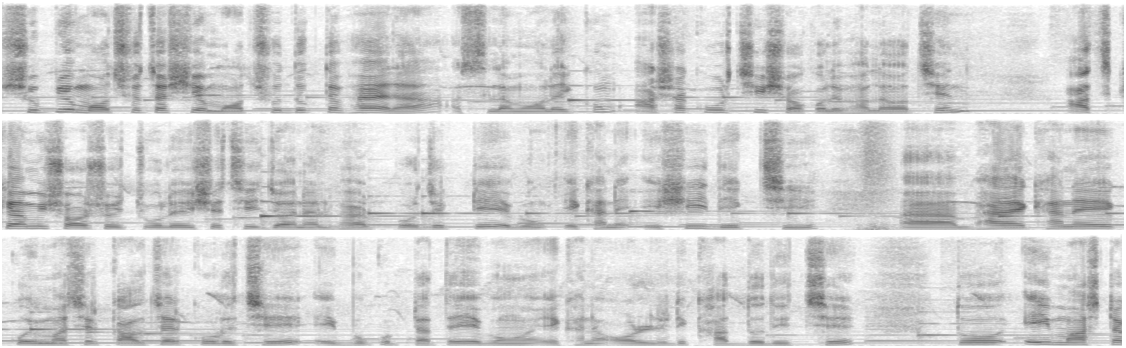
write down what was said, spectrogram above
সুপ্রিয় মৎস্য চাষী মৎস্য উদ্যোক্তা ভাইয়েরা, আসসালামু আলাইকুম। আশা করছি সকলে ভালো আছেন। আজকে আমি সরাসরি চলে এসেছি জয়নাল ভাইয়ের প্রজেক্টে এবং এখানে এসেই দেখছি ভাই এখানে কই মাছের কালচার করেছে এই পুকুরটাতে এবং এখানে অলরেডি খাদ্য দিচ্ছে। তো এই মাছটা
